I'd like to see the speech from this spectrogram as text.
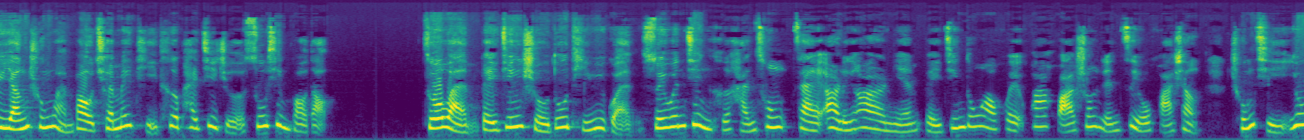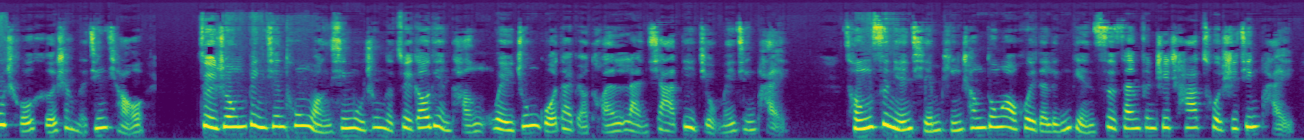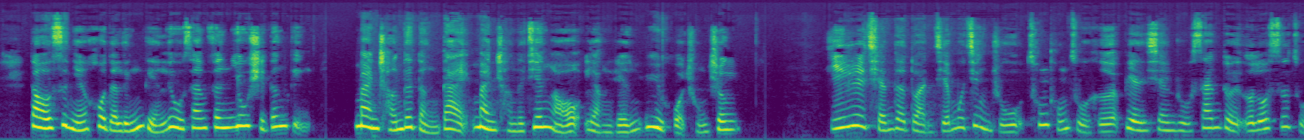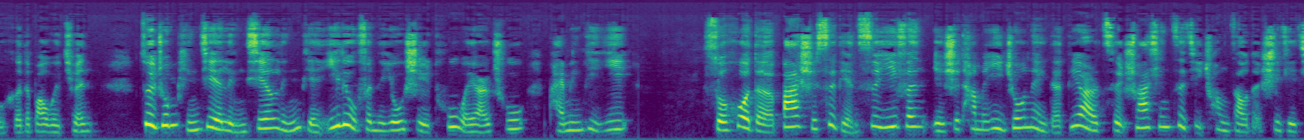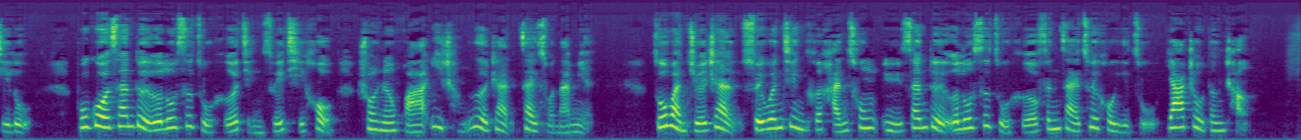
据羊城晚报全媒体特派记者苏信报道，昨晚，北京首都体育馆，隋文静和韩聪在2022年北京冬奥会花滑双人自由滑上重启忧愁河上的金桥，最终并肩通往心目中的最高殿堂，为中国代表团揽下第九枚金牌。从四年前平昌冬奥会的零点四三分之差错失金牌，到四年后的零点六三分优势登顶。漫长的等待，漫长的煎熬，两人浴火重生。一日前的短节目竞逐，葱桶组合便陷入三对俄罗斯组合的包围圈，最终凭借领先零点一六分的优势突围而出，排名第一，所获的八十四点四一分也是他们一周内的第二次刷新自己创造的世界纪录。不过，三对俄罗斯组合紧随其后，双人滑一场恶战在所难免。昨晚决战，隋文静和韩聪与三对俄罗斯组合分在最后一组压轴登场。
